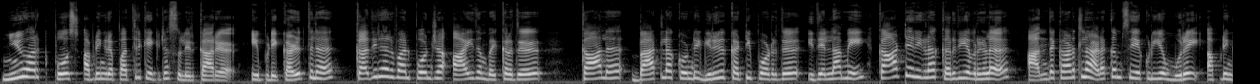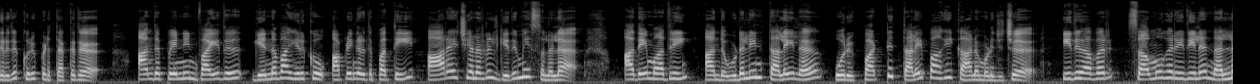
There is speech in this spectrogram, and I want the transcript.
நியூயார்க் போஸ்ட் அப்படிங்கிற பத்திரிகை கிட்ட சொல்லியிருக்காரு. இப்படி கழுத்துல கதிரர்வால் போன்ற ஆயுதம் வைக்கிறது காலை பேட்லா கொண்டு இருக கட்டி போடுறது இது எல்லாமே காட்டேரிகளா கருதியவர்களை அந்த காலத்துல அடக்கம் செய்யக்கூடிய முறை அப்படிங்கிறது குறிப்பிடத்தக்கது. அந்த பெண்ணின் வயது என்னவா இருக்கும் அப்படிங்கறத பத்தி ஆராய்ச்சியாளர்கள் எதுவுமே சொல்லல. அதே மாதிரி அந்த உடலின் தலையில ஒரு பட்டு தலைப்பாகி காண முடிஞ்சுச்சு. இது அவர் சமூக ரீதியில நல்ல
